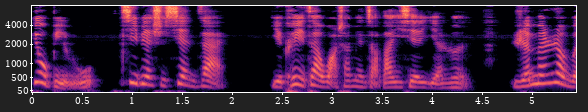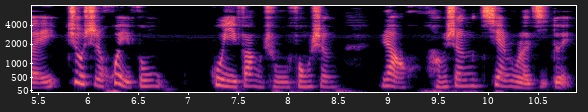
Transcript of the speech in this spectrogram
又比如，即便是现在，也可以在网上面找到一些言论，人们认为就是汇丰故意放出风声，让恒生陷入了挤兑，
